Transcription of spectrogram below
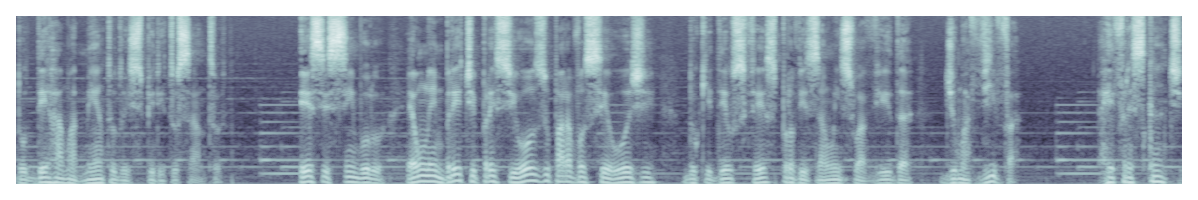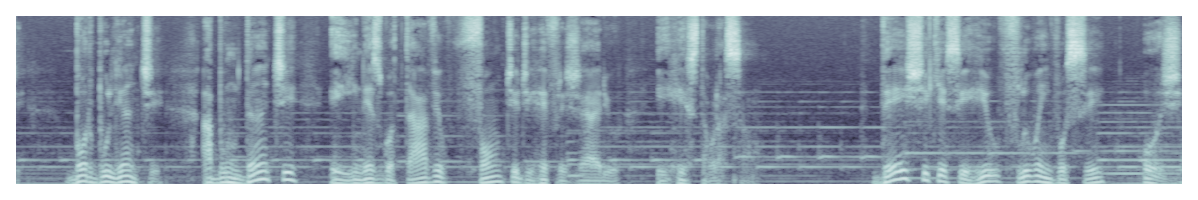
do derramamento do Espírito Santo. Esse símbolo é um lembrete precioso para você hoje do que Deus fez provisão em sua vida de uma viva, refrescante, borbulhante, abundante e inesgotável fonte de refrigério e restauração. Deixe que esse rio flua em você hoje.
